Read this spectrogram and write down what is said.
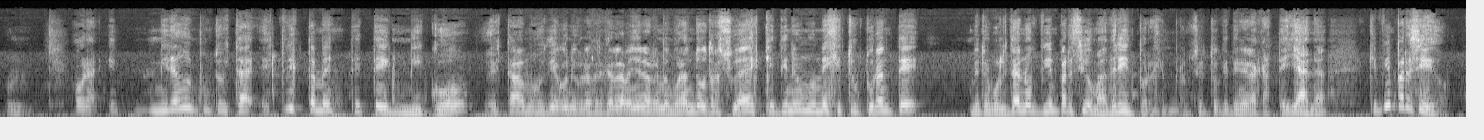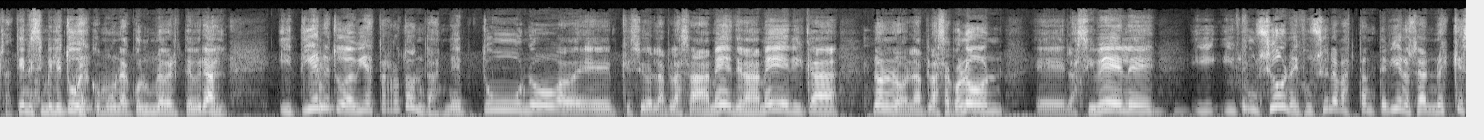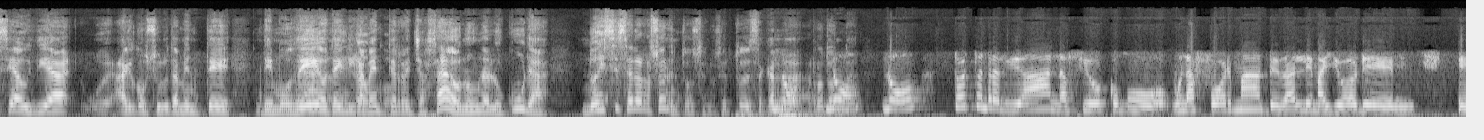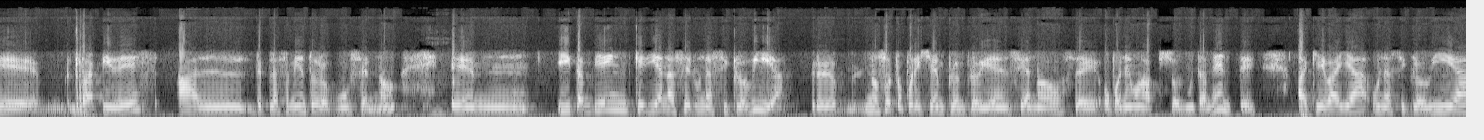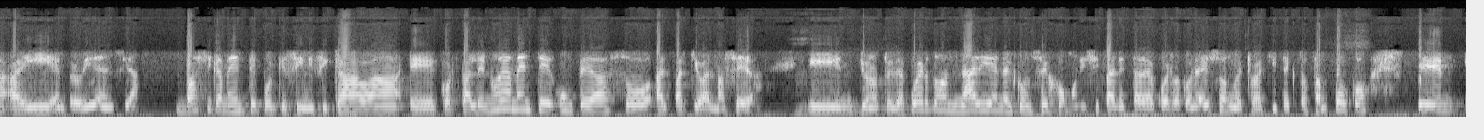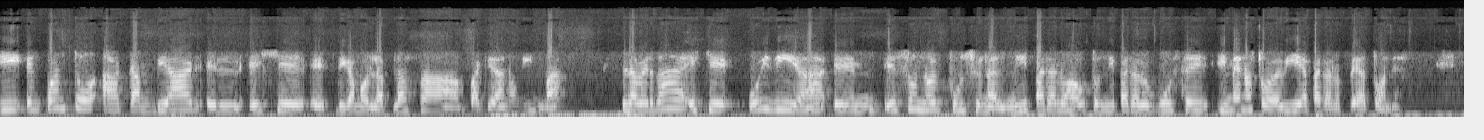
Mm. Ahora, eh, mirado desde un punto de vista estrictamente técnico, estábamos hoy día con Nicolás Vergara en la mañana rememorando otras ciudades que tienen un eje estructurante metropolitano bien parecido, Madrid, por ejemplo, ¿no es cierto? Que tiene la castellana, que es bien parecido, o sea, tiene similitudes como una columna vertebral. Y tiene todavía estas rotondas, Neptuno, eh, qué sé yo, la Plaza de las Américas, no, no, no, la Plaza Colón, eh, la Cibeles, y, y funciona, y funciona bastante bien, o sea, no es que sea hoy día uh, algo absolutamente de modeo, Claro, técnicamente rechazado, no es una locura. No es esa la razón entonces, ¿no es cierto?, de sacar la rotonda. No, no, todo esto en realidad nació como una forma de darle mayor eh, eh, rapidez al desplazamiento de los buses, ¿no? Eh, y también querían hacer una ciclovía, pero nosotros, por ejemplo, en Providencia nos eh, oponemos absolutamente a que vaya una ciclovía ahí en Providencia, básicamente porque significaba eh, cortarle nuevamente un pedazo al Parque Balmaceda. Y yo no estoy de acuerdo, nadie en el Consejo Municipal está de acuerdo con eso, nuestros arquitectos tampoco. Eh, y en cuanto a cambiar el eje, eh, digamos, la Plaza Baquedano misma, La verdad es que hoy día eh, eso no es funcional ni para los autos ni para los buses y menos todavía para los peatones.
